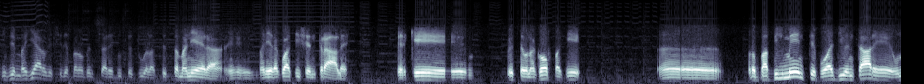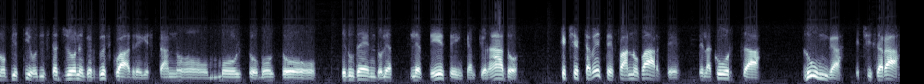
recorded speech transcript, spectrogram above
mi sembra chiaro che ci debbano pensare tutte e due alla stessa maniera, eh, in maniera quasi centrale, perché eh, questa è una coppa che eh, probabilmente può diventare un obiettivo di stagione per due squadre che stanno molto, molto deludendo le, le attese in campionato, che certamente fanno parte della corsa lunga che ci sarà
